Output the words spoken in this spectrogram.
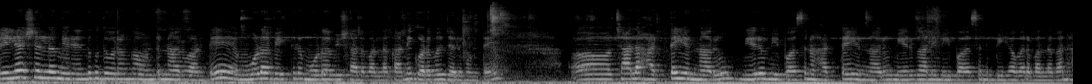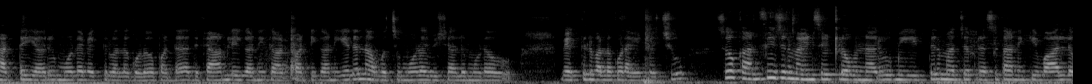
రిలేషన్లో మీరు ఎందుకు దూరంగా ఉంటున్నారు అంటే మూడో వ్యక్తుల మూడో విషయాల వల్ల కానీ గొడవలు జరుగుంటాయి. చాలా హట్ అయ్యి ఉన్నారు. మీరు మీ పర్సన్ హట్ అయ్యి ఉన్నారు. మీరు కానీ మీ పర్సన్ బిహేవియర్ వల్ల కానీ హట్ అయ్యారు. మూడో వ్యక్తుల వల్ల గొడవ పడ్డారు. అది ఫ్యామిలీ కానీ థర్డ్ పార్టీ కానీ ఏదైనా అవ్వచ్చు. మూడో విషయాలు మూడో వ్యక్తుల వల్ల కూడా అయ్యుండొచ్చు. సో కన్ఫ్యూజన్ మైండ్ సెట్లో ఉన్నారు. మీ ఇద్దరి మధ్య ప్రస్తుతానికి వాళ్ళు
